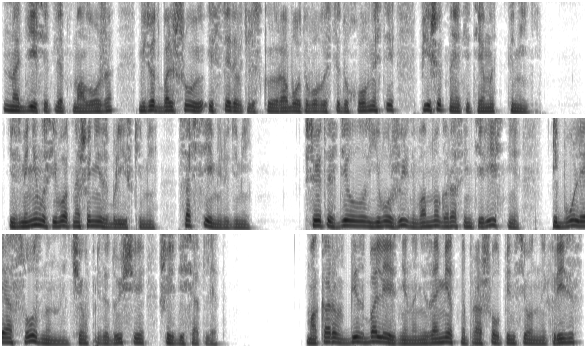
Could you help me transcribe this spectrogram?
на 10 лет моложе, ведет большую исследовательскую работу в области духовности, пишет на эти темы книги. Изменилось его отношение с близкими, со всеми людьми. Все это сделало его жизнь во много раз интереснее и более осознанной, чем в предыдущие 60 лет. Макаров безболезненно, незаметно прошел пенсионный кризис,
